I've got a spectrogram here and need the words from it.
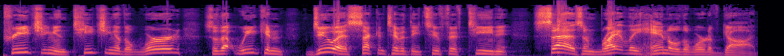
preaching and teaching of the word, so that we can do as 2 Timothy 2.15 says and rightly handle the word of God.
